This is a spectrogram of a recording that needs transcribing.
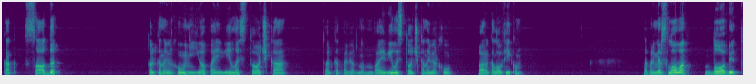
как SOD, только наверху у нее появилась точка. Только поверну, появилась точка наверху. Баракалауфикум. Например, слово добит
